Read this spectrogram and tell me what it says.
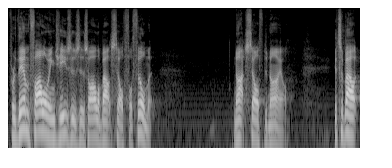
For them, following Jesus is all about self fulfillment, not self denial. It's about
